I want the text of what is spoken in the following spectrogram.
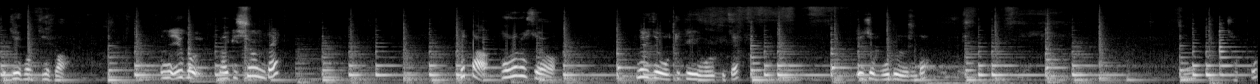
어, 대박, 대박. 아니, 이거 말기 쉬운데? 됐다. 다 말았어요. 근데 이제 어떻게 이걸 그제? 이제 모르는데? 응? 자꾸?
